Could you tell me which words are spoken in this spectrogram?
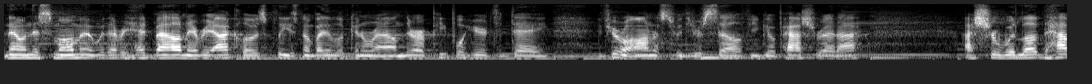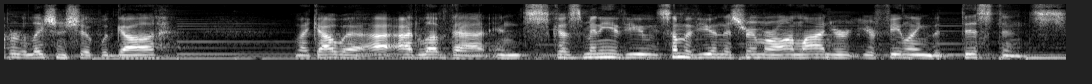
Now, in this moment, with every head bowed and every eye closed, please, nobody looking around. There are people here today. If you're honest with yourself, you go, Pastor Rhett, I, I sure would love to have a relationship with God. Like, I, I, would love that. And because many of you, some of you in this room are online, you're, you're feeling the distance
